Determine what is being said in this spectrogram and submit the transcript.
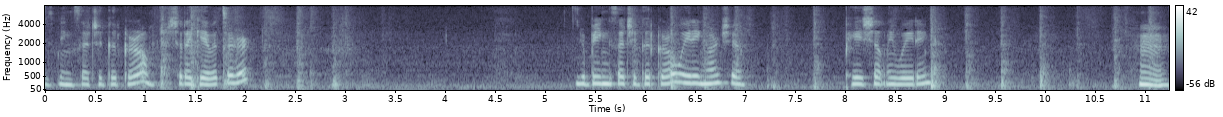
She's being such a good girl. Should I give it to her? You're being such a good girl waiting, aren't you? Patiently waiting. Hmm.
